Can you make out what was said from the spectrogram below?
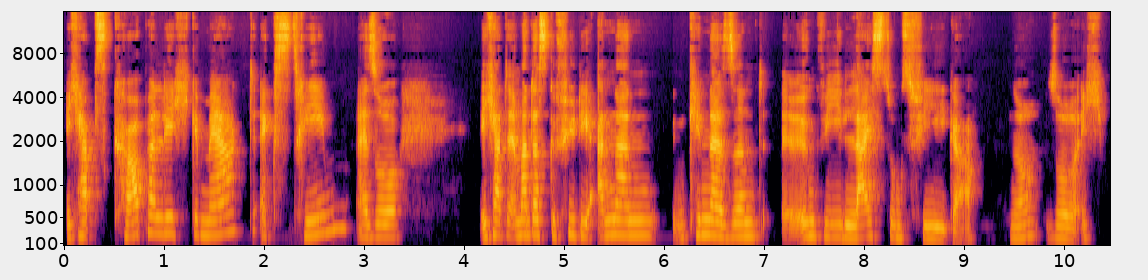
ich habe es körperlich gemerkt, extrem. Also ich hatte immer das Gefühl, die anderen Kinder sind irgendwie leistungsfähiger. Ne? So, ich,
